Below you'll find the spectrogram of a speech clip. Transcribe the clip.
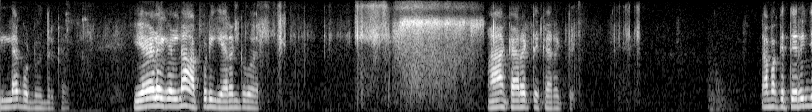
எல்லாம் கொண்டு வந்திருக்கார் ஏழைகள்னால் அப்படி இறங்குவார். ஆ கரெக்டு கரெக்டு நமக்கு தெரிஞ்ச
